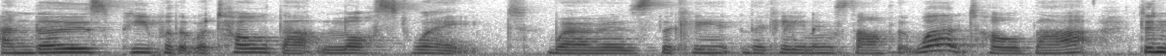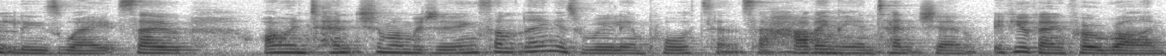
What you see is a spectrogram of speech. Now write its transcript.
And those people that were told that lost weight, whereas the, clean, the cleaning staff that weren't told that didn't lose weight. So our intention when we're doing something is really important. So having the intention, if you're going for a run,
